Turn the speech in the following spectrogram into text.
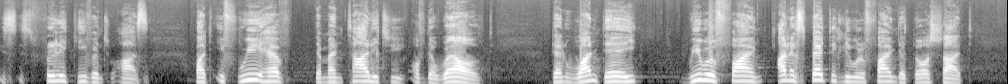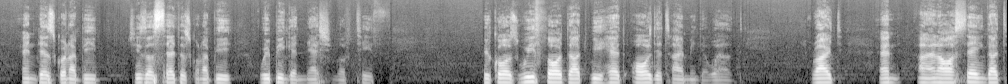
is, freely given to us, but if we have the mentality of the world, then one day we will find, unexpectedly, we'll find the door shut, and there's going to be, Jesus said, there's going to be weeping and gnashing of teeth. Because we thought that we had all the time in the world, right? And, and I was saying that,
